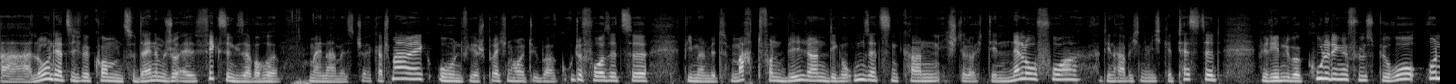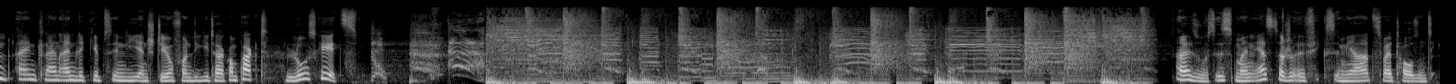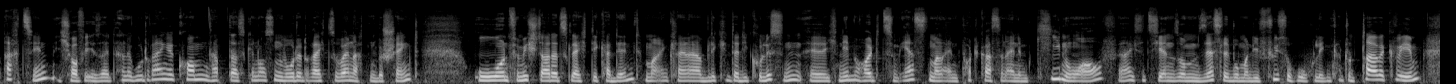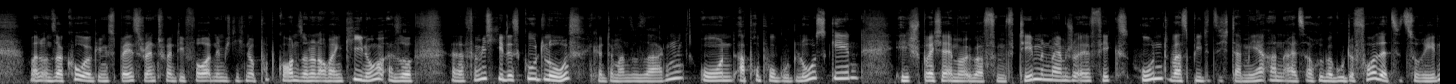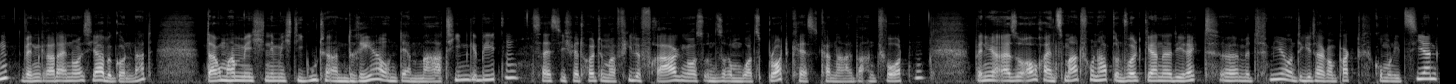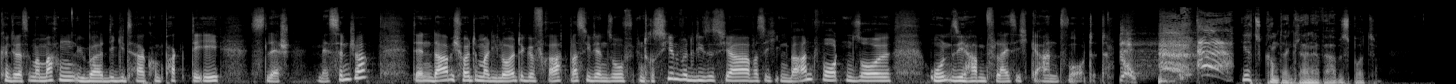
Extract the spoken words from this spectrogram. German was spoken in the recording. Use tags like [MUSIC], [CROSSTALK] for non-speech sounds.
Hallo und herzlich willkommen zu deinem Joel Fix in dieser Woche. Mein Name ist Joel Kaczmarek und wir sprechen heute über gute Vorsätze, wie man mit Macht von Bildern Dinge umsetzen kann. Ich stelle euch den Nello vor, den habe ich nämlich getestet. Wir reden über coole Dinge fürs Büro und einen kleinen Einblick gibt es in die Entstehung von Digital Kompakt. Los geht's! Also, es ist mein erster Joel Fix im Jahr 2018. Ich hoffe, ihr seid alle gut reingekommen, habt das genossen, wurdet reich zu Weihnachten beschenkt. Und für mich startet es gleich dekadent. Mal ein kleiner Blick hinter die Kulissen. Äh, ich nehme heute zum ersten Mal einen Podcast in einem Kino auf. Ja, ich sitze hier in so einem Sessel, wo man die Füße hochlegen kann. Total bequem, weil unser Coworking Space Rent24 hat nämlich nicht nur Popcorn, sondern auch ein Kino. Also äh, für mich geht es gut los, könnte man so sagen. Und apropos gut losgehen, ich spreche ja immer über fünf Themen in meinem Joel Fix. Und was bietet sich da mehr an? Als auch über gute Vorsätze zu reden, wenn gerade ein neues Jahr begonnen hat. Darum haben mich nämlich die gute Andrea und der Martin gebeten. Das heißt, ich werde heute mal viele Fragen aus unserem What's Broadcast-Kanal beantworten. Wenn ihr also auch ein Smartphone habt und wollt gerne direkt äh, mit mir und Digital Kompakt kommunizieren, könnt ihr das immer machen über digitalkompakt.de slash Messenger. Denn da habe ich heute mal die Leute gefragt, was sie denn so interessieren würde dieses Jahr, was ich ihnen beantworten soll. Und sie haben fleißig geantwortet. Jetzt kommt ein kleiner Werbespot.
